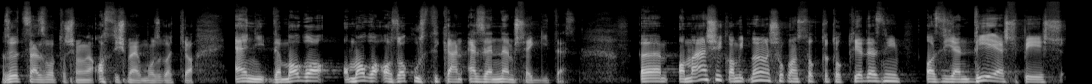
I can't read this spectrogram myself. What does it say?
Az 500 wattos azt is megmozgatja. Ennyi, de maga, maga az akusztikán ezen nem segítesz. A másik, amit nagyon sokan szoktatok kérdezni, az ilyen DSP-s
